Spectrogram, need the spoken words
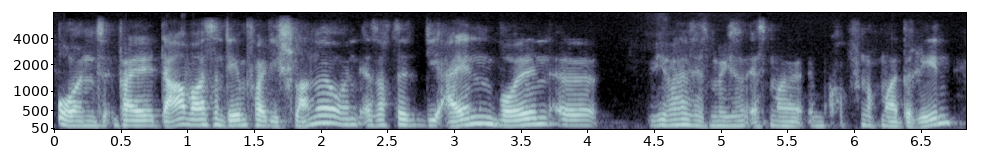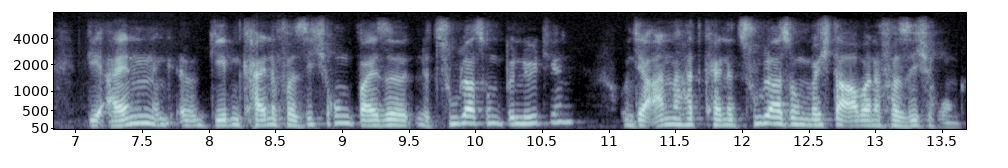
Und weil da war es in dem Fall die Schlange und er sagte, die einen wollen, äh, wie war das jetzt? Muss ich das erstmal im Kopf nochmal drehen. Die einen äh, geben keine Versicherung, weil sie eine Zulassung benötigen und der andere hat keine Zulassung, möchte aber eine Versicherung.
